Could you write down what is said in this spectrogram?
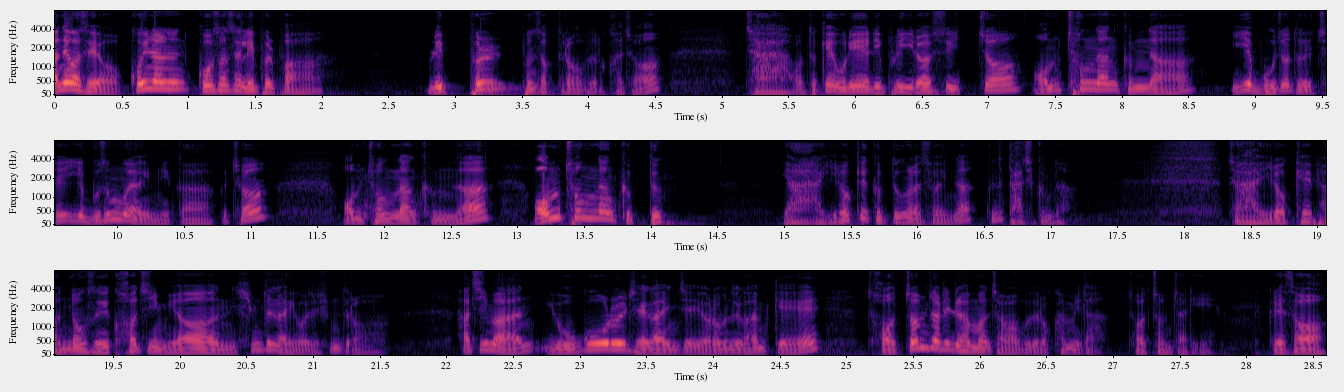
안녕하세요. 코인하는 고선생 리플파 리플 분석 들어가 보도록 하죠. 자, 어떻게 우리의 리플이 이럴 수 있죠? 엄청난 급락. 이게 뭐죠 도대체? 이게 무슨 모양입니까? 그쵸? 엄청난 급락, 엄청난 급등. 야, 이렇게 급등을 할 수가 있나? 근데 다시 급락. 자, 이렇게 변동성이 커지면 힘들다 이거죠. 힘들어. 하지만 요거를 제가 이제 여러분들과 함께 저점 자리를 한번 잡아보도록 합니다. 저점 자리. 그래서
